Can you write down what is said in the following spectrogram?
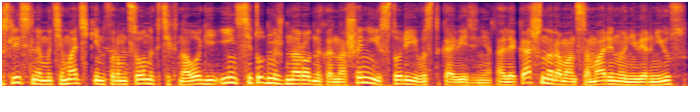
вычислительной математики, информационных технологий и Институт международных отношений, истории и востоковедения. Олег Кашин, Роман Самарин, Univer News.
